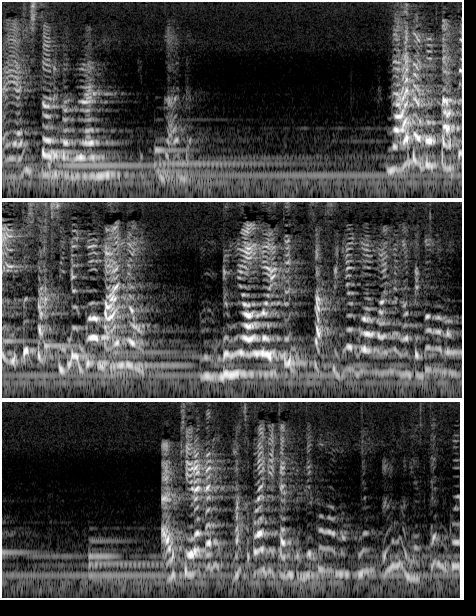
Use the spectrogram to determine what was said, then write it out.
kayak histori panggilan itu nggak ada. Nggak ada Bob. Tapi itu saksinya gue manyong demi Allah itu saksinya gue manyong sampai gue ngomong akhirnya kan masuk lagi kan kerja gue ngomong nyong lu ngeliat kan gue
